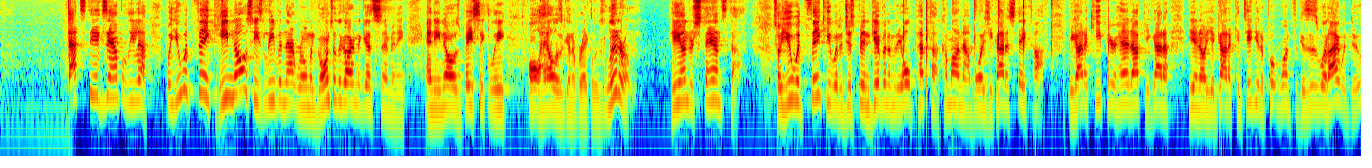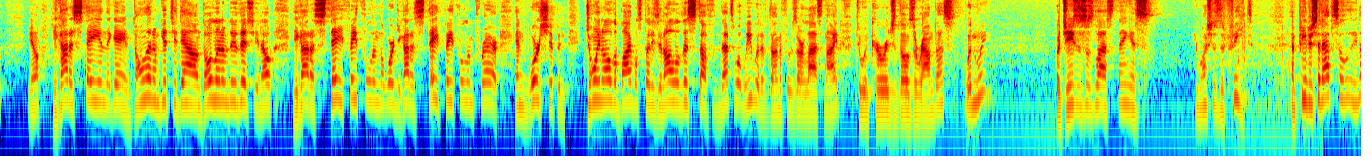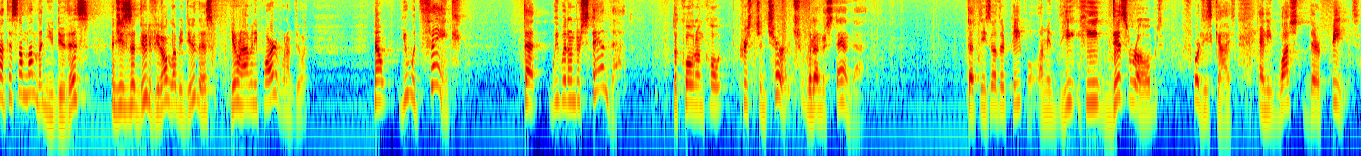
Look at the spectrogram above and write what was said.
That's the example he left. Well, you would think he knows he's leaving that room and going to the Garden of Gethsemane, and he knows basically all hell is going to break loose. Literally. He understands that. So you would think he would have just been giving them the old pep talk. Come on now, boys, you got to stay tough. You got to keep your head up. You got to, you know, you got to continue to put one, because this is what I would do. You know, you got to stay in the game. Don't let them get you down. Don't let them do this. You know, you got to stay faithful in the Word. You got to stay faithful in prayer and worship and join all the Bible studies and all of this stuff. And that's what we would have done if it was our last night to encourage those around us, wouldn't we? But Jesus' last thing is he washes their feet. And Peter said, Absolutely not. This I'm not letting you do this. And Jesus said, Dude, if you don't let me do this, you don't have any part of what I'm doing. Now, you would think that we would understand that the quote unquote Christian church would understand that. That these other people, I mean, he, he disrobed for these guys and he washed their feet.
